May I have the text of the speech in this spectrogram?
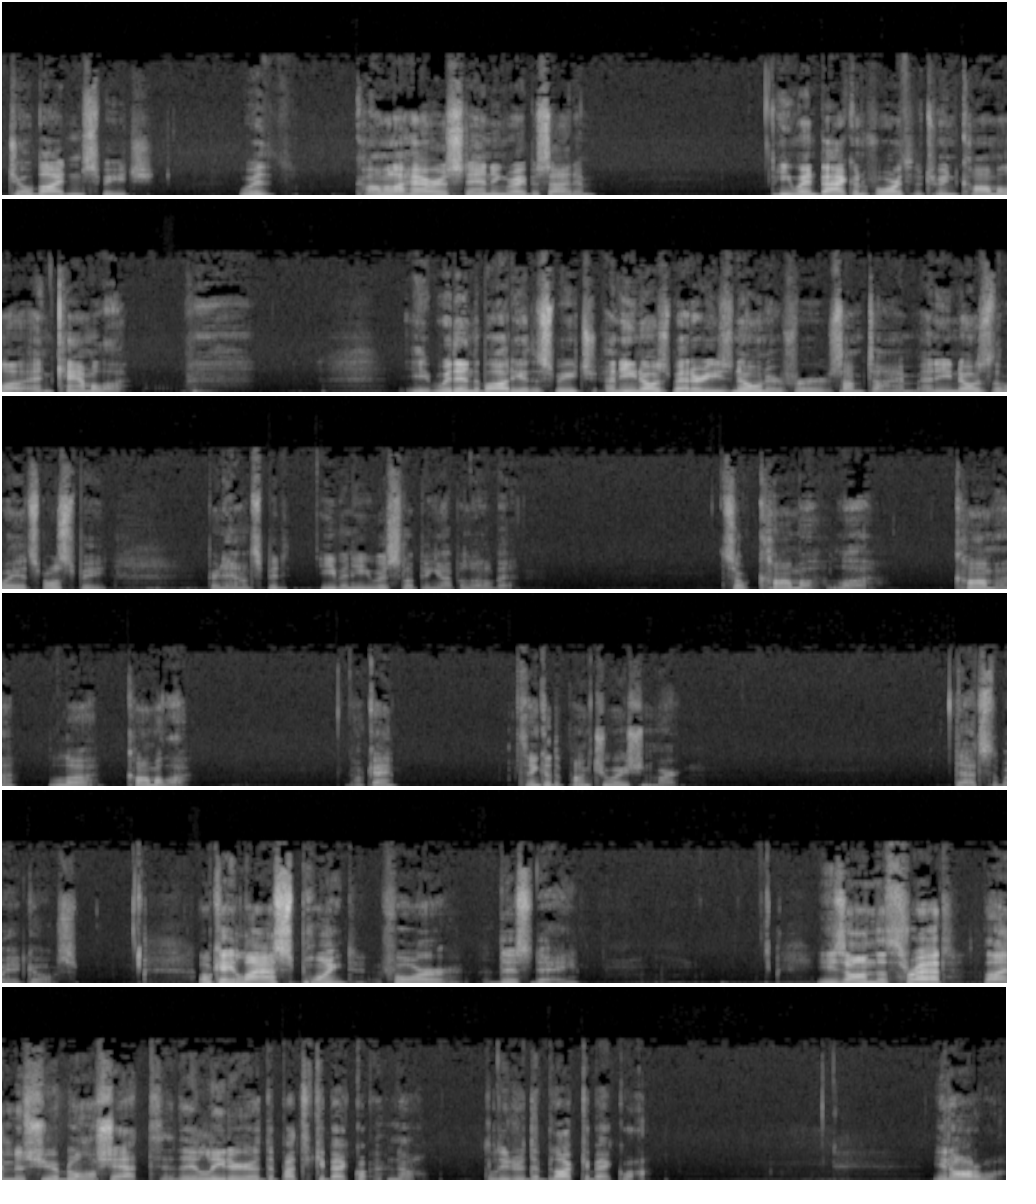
Joe Biden's speech with Kamala Harris standing right beside him. He went back and forth between Kamala and Kamala within the body of the speech. And he knows better. He's known her for some time, and he knows the way it's supposed to be pronounced. But even he was slipping up a little bit. So Kamala, comma, la, Kamala. Okay? Think of the punctuation mark. That's the way it goes. Okay, last point for this day is on the threat by Monsieur Blanchet, the leader of the Parti Québécois, no, the leader of the Bloc Québécois in Ottawa.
